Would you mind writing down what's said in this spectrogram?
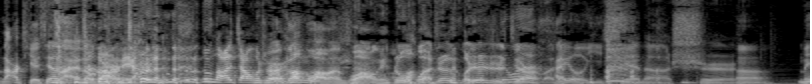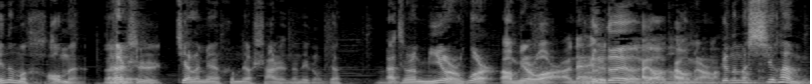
拿着铁锨来的，我告诉你，都拿着家伙事儿我。刚逛完逛，我跟你说，我这浑身是劲儿吧？还有一些呢是嗯没那么豪门，嗯但是见了面恨不得要杀人的那种，叫大家听说米尔沃尔，啊，米尔沃尔啊，那个伦敦有太有太有名了，跟他们西汉姆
